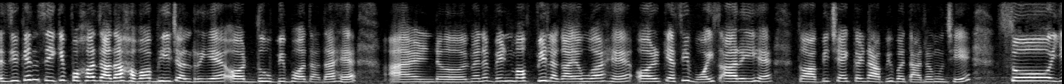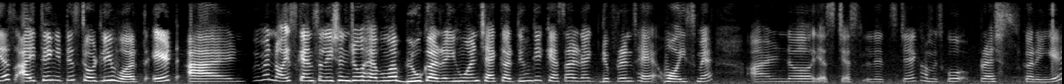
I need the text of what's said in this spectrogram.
एज यू कैन सी कि बहुत ज़्यादा हवा भी चल रही है और धूप भी बहुत ज़्यादा है एंड uh, मैंने विंड मफ भी लगाया हुआ है और कैसी वॉइस आ रही है तो आप भी चेक करना आप भी बताना मुझे. So yes I think it is totally worth it and मैं नॉइस कैंसलेशन जो है वो मैं ब्लू कर रही हूँ एंड चेक करती हूँ कि कैसा लाइक डिफरेंस है वॉइस में. एंड यस लेट्स चेक हम इसको प्रेस करेंगे.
